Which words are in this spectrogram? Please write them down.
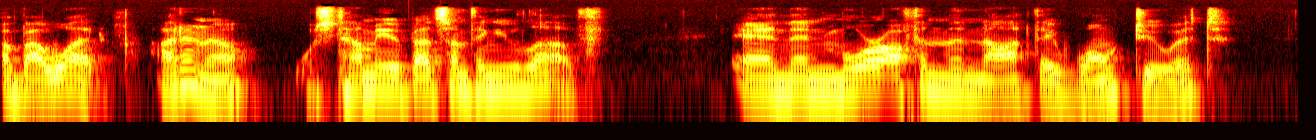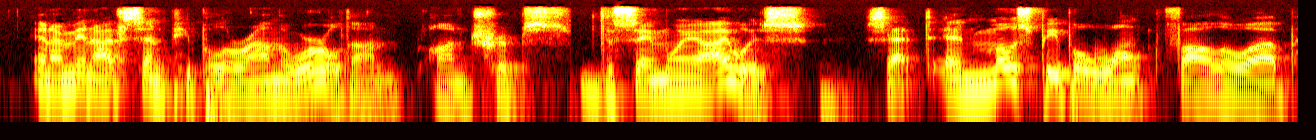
About what? I don't know. Just tell me about something you love. And then more often than not, they won't do it. And I mean, I've sent people around the world on on trips the same way I was sent. And most people won't follow up.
